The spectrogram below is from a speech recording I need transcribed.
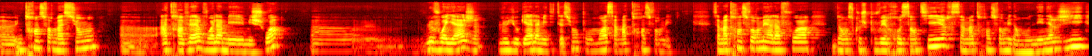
euh, une transformation à travers voilà mes, mes choix, le voyage, le yoga, la méditation. Pour moi, ça m'a transformée. Ça m'a transformé à la fois dans ce que je pouvais ressentir, ça m'a transformé dans mon énergie,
